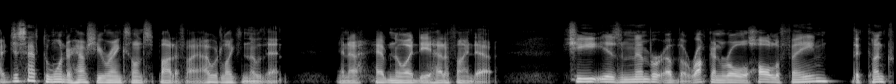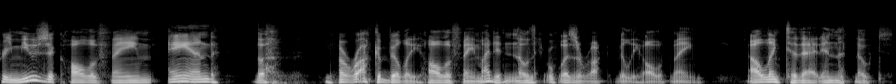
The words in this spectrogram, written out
I just have to wonder how she ranks on Spotify. I would like to know that, and I have no idea how to find out. She is a member of the Rock and Roll Hall of Fame, the Country Music Hall of Fame, and the, the Rockabilly Hall of Fame. I didn't know there was a Rockabilly Hall of Fame. I'll link to that in the notes.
